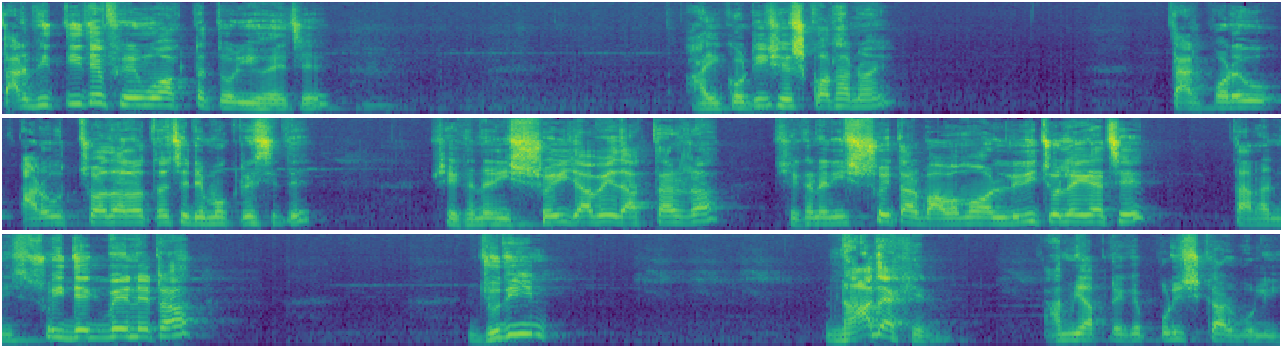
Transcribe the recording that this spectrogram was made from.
তার ভিত্তিতে ফ্রেমওয়ার্কটা তৈরি হয়েছে। হাইকোর্টই শেষ কথা নয়। তারপরেও আরও উচ্চ আদালত আছে ডেমোক্রেসিতে। সেখানে নিশ্চয়ই যাবে ডাক্তাররা। সেখানে নিশ্চয়ই তার বাবা মা অলরেডি চলে গেছে। তারা নিশ্চয়ই দেখবেন এটা যদি না দেখেন, আমি আপনাকে পরিষ্কার বলি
